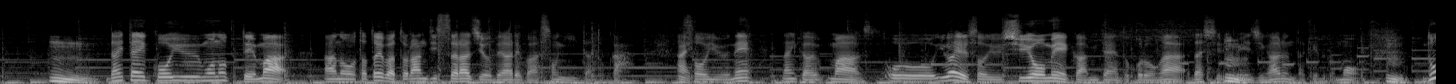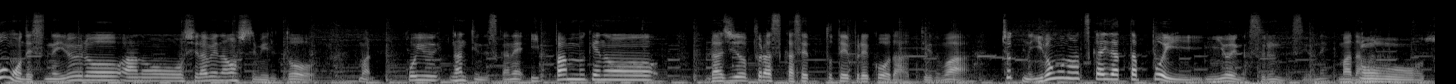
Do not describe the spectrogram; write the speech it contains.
うん。大体こういうものって、まあ、あの、例えばトランジスタラジオであればソニーだとか、はい、そういうね、何か、まあお、いわゆるそういう主要メーカーみたいなところが出しているイメージがあるんだけれども、うん、どうもですねいろいろ、あの調べ直してみると、まあ、こういう、なんていうんですかね、一般向けのラジオプラスカセットテープレコーダーっていうのは、ちょっとね、色物扱いだったっぽい匂いがするんですよね、まだまだ。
